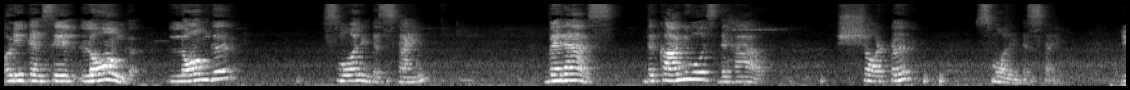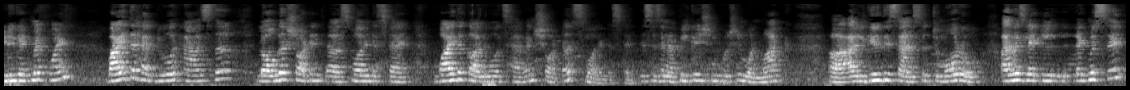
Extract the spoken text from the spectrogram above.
or you can say long, longer small intestine whereas the carnivores they have shorter small intestine. Did you get my point? Why the herbivore has the longer short in, uh, small intestine? Why the carnivores have a shorter small intestine? This is an application question, one mark. Uh, I will give this answer tomorrow. Otherwise, let, let me say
